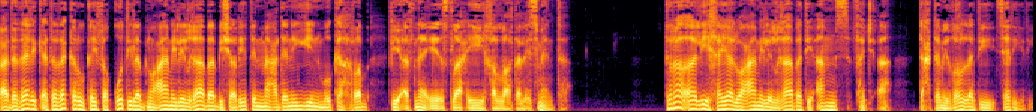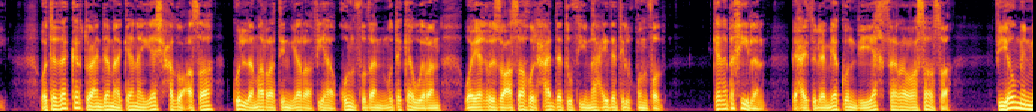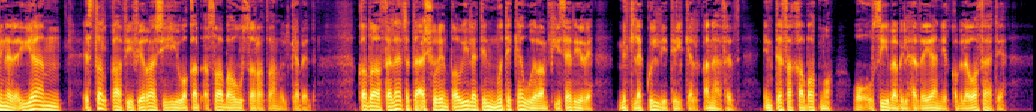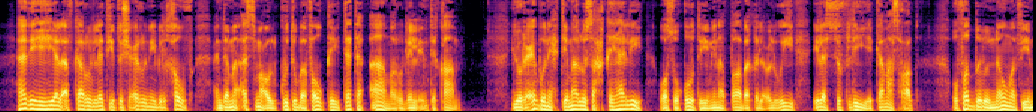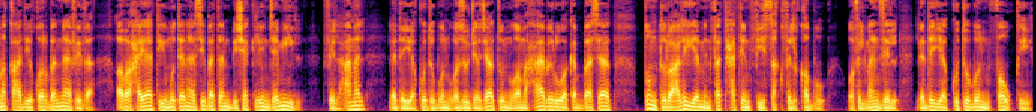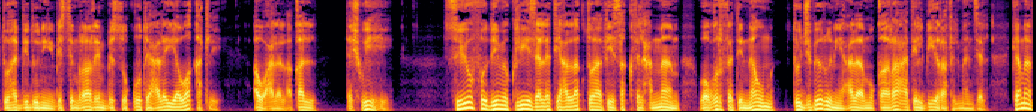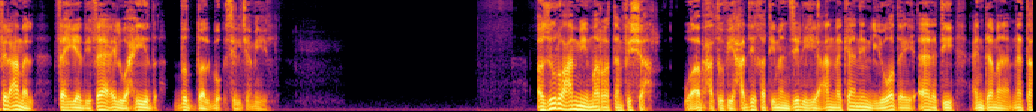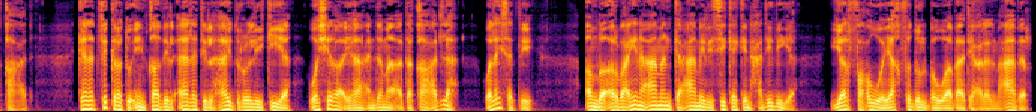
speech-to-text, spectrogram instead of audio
بعد ذلك أتذكر كيف قتل ابن عامل الغابة بشريط معدني مكهرب في أثناء إصلاحه خلاط الإسمنت. تراءى لي خيال عامل الغابة أمس فجأة تحت مظلة سريري وتذكرت عندما كان يشحذ عصاه كل مرة يرى فيها قنفذا متكورا ويغرز عصاه الحادة في معدة القنفذ. كان بخيلا بحيث لم يكن ليخسر رصاصة. في يوم من الأيام استلقى في فراشه وقد أصابه سرطان الكبد. قضى ثلاثة أشهر طويلة متكورا في سريره مثل كل تلك القنافذ. انتفخ بطنه وأصيب بالهذيان قبل وفاته. هذه هي الأفكار التي تشعرني بالخوف عندما أسمع الكتب فوقي تتآمر للانتقام. يرعبني احتمال سحقها لي وسقوطي من الطابق العلوي إلى السفلي كمصعد أفضل النوم في مقعدي قرب النافذة. أرى حياتي متناسبة بشكل جميل. في العمل لدي كتب وزجاجات ومحابر وكباسات تمطر علي من فتحة في سقف القبو. وفي المنزل لدي كتب فوقي تهددني باستمرار بالسقوط علي وقتلي أو على الأقل تشويهي. سيوف ديموقليس التي علقتها في سقف الحمام وغرفة النوم تجبرني على مقارعة البيرة في المنزل كما في العمل فهي دفاعي الوحيد ضد البؤس الجميل. أزور عمي مرة في الشهر. وأبحث في حديقة منزله عن مكان لوضع آلتي عندما نتقاعد. كانت فكرة إنقاذ الآلة الهيدروليكية وشرائها عندما أتقاعد له وليست لي. أمضى أربعين عاما كعامل سكك حديدية يرفع ويخفض البوابات على المعابر.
